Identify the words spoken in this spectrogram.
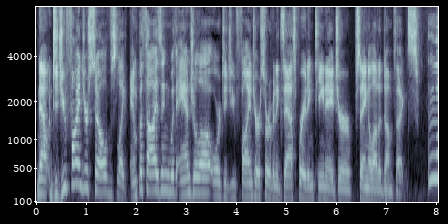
Now, did you find yourselves like empathizing with Angela, or did you find her sort of an exasperating teenager saying a lot of dumb things? No,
